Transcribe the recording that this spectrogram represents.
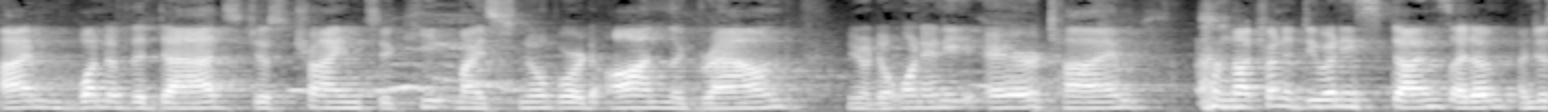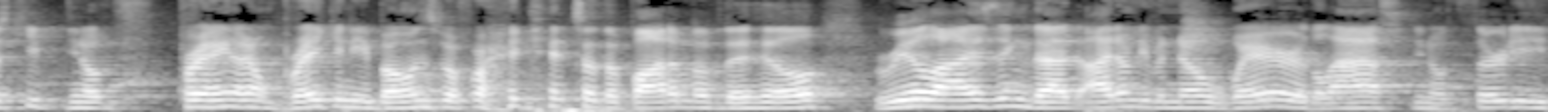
I'm one of the dads just trying to keep my snowboard on the ground. You know, don't want any air time. I'm not trying to do any stunts. I don't. I just keep, you know, praying I don't break any bones before I get to the bottom of the hill. Realizing that I don't even know where the last, you know, 30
